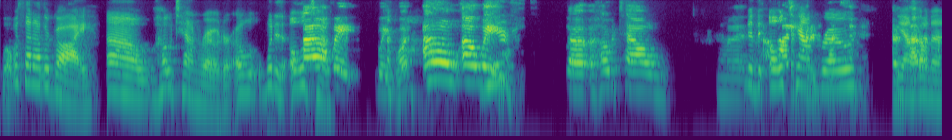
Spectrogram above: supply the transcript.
what was that other guy? Oh, Hotown Road or oh, what is it? Old oh, Town? Oh wait, wait, what? Oh, oh wait, yes. the hotel. Gonna, no, the Old Town Road. Yeah, I'm gonna.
